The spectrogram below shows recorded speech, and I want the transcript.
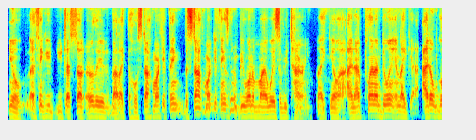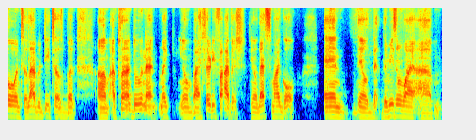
you know, I think you, you touched on earlier about like the whole stock market thing. The stock market thing is going to be one of my ways of retiring. Like, you know, and I plan on doing, and like, I don't go into elaborate details, but um, I plan on doing that like, you know, by 35 ish, you know, that's my goal. And, you know, the, the reason why, um,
